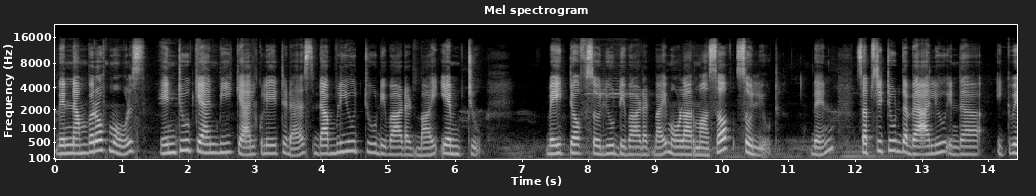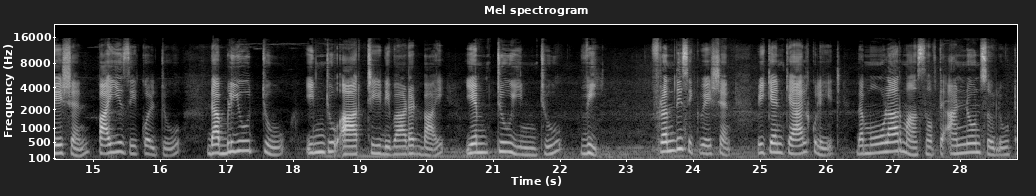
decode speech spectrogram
Then number of moles N2 can be calculated as W2 divided by M2 weight of solute divided by molar mass of solute. Then substitute the value in the equation pi is equal to W2 into RT divided by M2 into V. From this equation, we can calculate the molar mass of the unknown solute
